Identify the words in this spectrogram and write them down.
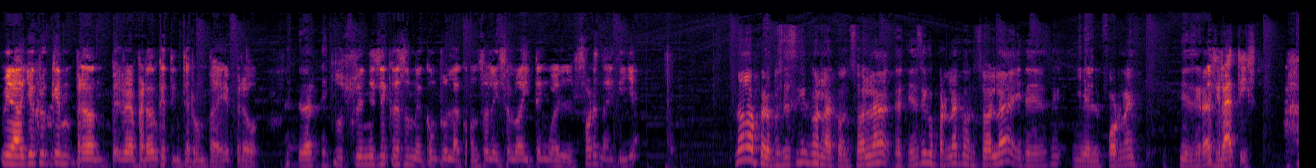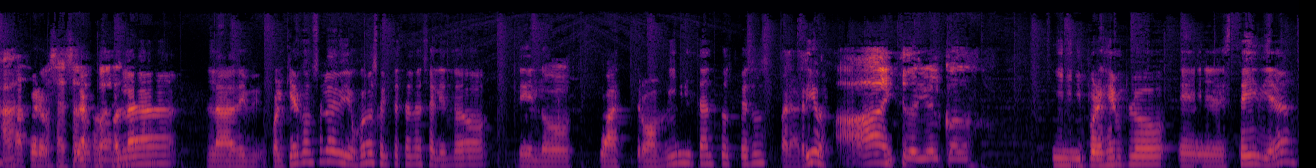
mira, yo creo que, perdón, per- perdón que te interrumpa, eh, pero pues en ese caso me compro la consola y solo ahí tengo el Fortnite y ya. No, pero pues es que con la consola, te tienes que comprar la consola y, te tienes que- y el Fortnite es Es gratis. gratis. Ajá. Ah, pero o sea, la consola, la de cualquier consola de videojuegos ahorita te anda saliendo de los cuatro mil y tantos pesos para arriba. Ay, me dolió el codo. Y por ejemplo, eh, Stadia,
